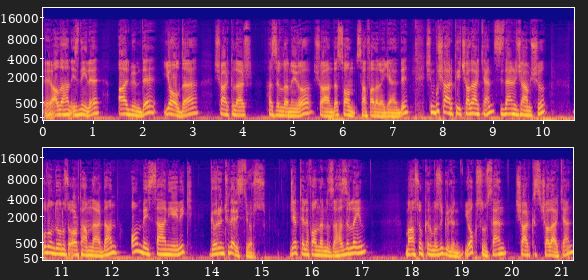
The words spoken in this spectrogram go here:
E, Allah'ın izniyle albümde yolda şarkılar hazırlanıyor. Şu anda son safhalara geldi. Şimdi bu şarkıyı çalarken sizden ricam şu. Bulunduğunuz ortamlardan 15 saniyelik görüntüler istiyoruz. Cep telefonlarınızı hazırlayın. Mahsun Kırmızıgül'ün Yoksun Sen şarkısı çalarken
